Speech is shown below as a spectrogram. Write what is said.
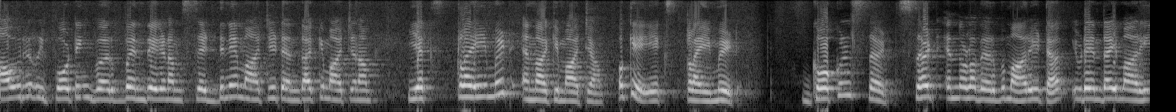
ആ ഒരു റിപ്പോർട്ടിംഗ് വെർബ് എന്ത് ചെയ്യണം? സെഡിനെ മാറ്റിയിട്ട് എന്താക്കി മാറ്റണം? എക്സ്ക്ലൈമിഡ് എന്നാക്കി മാറ്റാം. Okay exclaimed Gokul said said എന്നുള്ള വെർബ് മാറിയിട്ട് ഇവിടെ എന്തായി മാറി?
